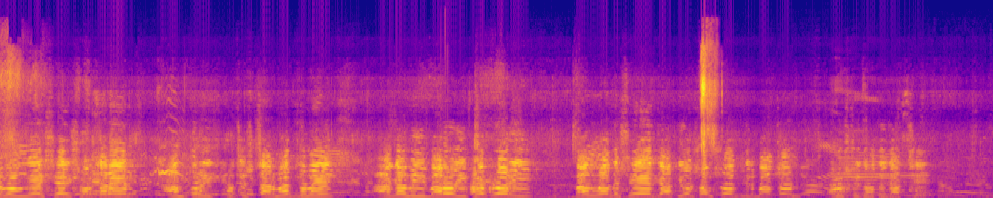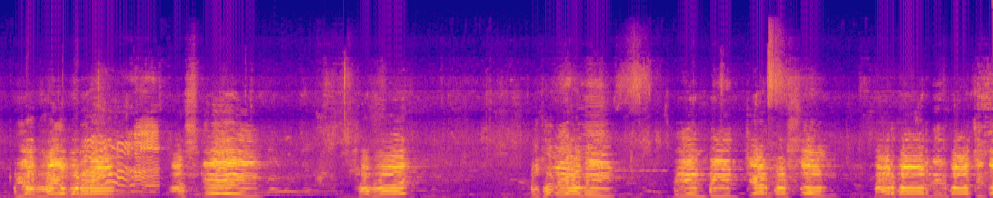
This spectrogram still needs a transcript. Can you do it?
এবং সেই সরকারের আন্তরিক প্রচেষ্টার মাধ্যমে আগামী বারোই ফেব্রুয়ারি বাংলাদেশে জাতীয় সংসদ নির্বাচন অনুষ্ঠিত হতে যাচ্ছে। প্রিয় ভাই ও বোনেরা, আজকে এই সভায় প্রথমে আমি বিএনপির চেয়ারপারসন, বারবার নির্বাচিত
